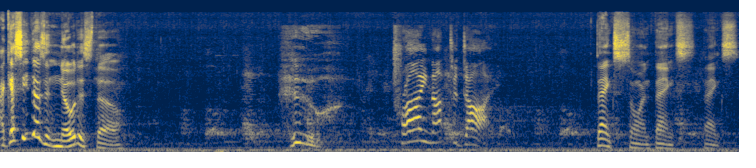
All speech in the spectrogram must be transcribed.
I guess he doesn't notice though. Try not to die. Thanks, Soren. Thanks. Thanks.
